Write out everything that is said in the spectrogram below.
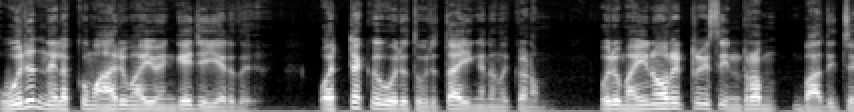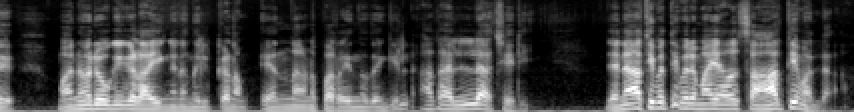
ഒരു നിലക്കും ആരുമായും എൻഗേജ് ചെയ്യരുത്. ഒറ്റയ്ക്ക് ഒരു തുരുത്തായി ഇങ്ങനെ നിൽക്കണം. ഒരു മൈനോറിറ്റി സിൻഡ്രം ബാധിച്ച് മനോരോഗികളായി ഇങ്ങനെ നിൽക്കണം എന്നാണ് പറയുന്നതെങ്കിൽ അതല്ല ശരി. ജനാധിപത്യപരമായി അത് സാധ്യമല്ല.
